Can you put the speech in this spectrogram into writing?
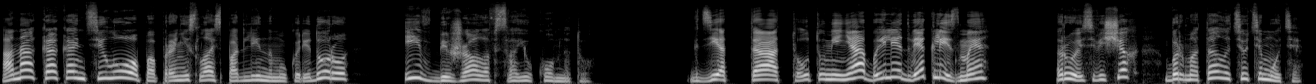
Она, как антилопа, пронеслась по длинному коридору и вбежала в свою комнату. «Где-то тут у меня были две клизмы!» Роясь в вещах, бормотала тетя Мотя.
